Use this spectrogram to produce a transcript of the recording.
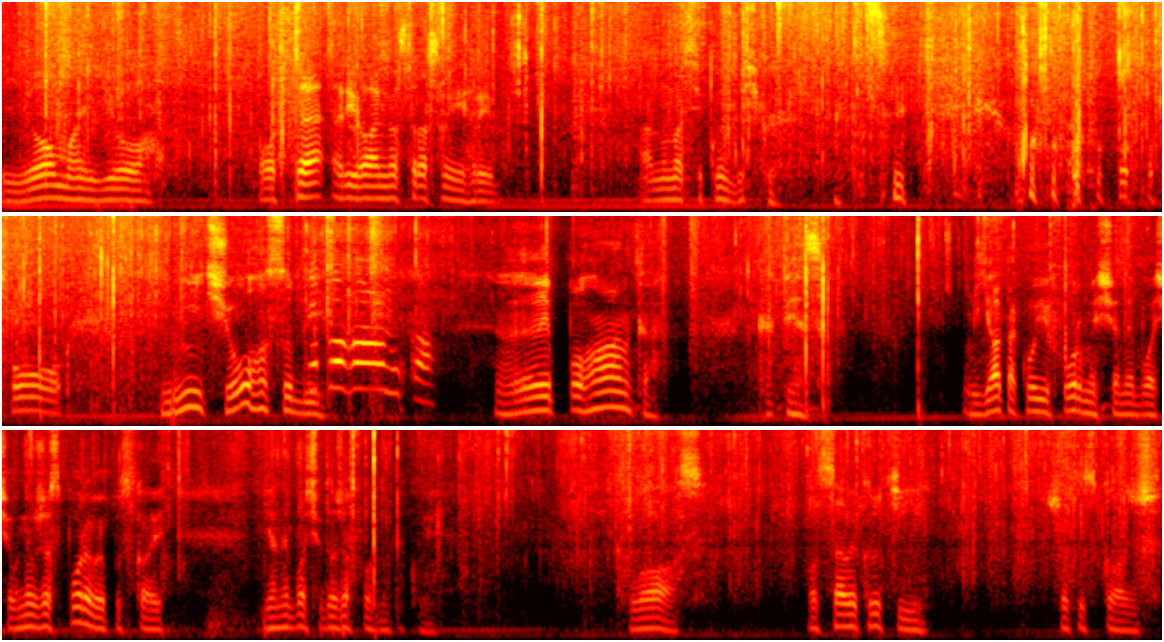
Йо-майо. Оце реально страшний гриб. А ну на секундочку. Нічого собі. Це поганка. Гриб поганка. Капець. Я такої форми ще не бачив. Вони вже спори випускають. Я не бачив навіть форми такої. Клас. Оце ви круті. Що ти скажеш?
